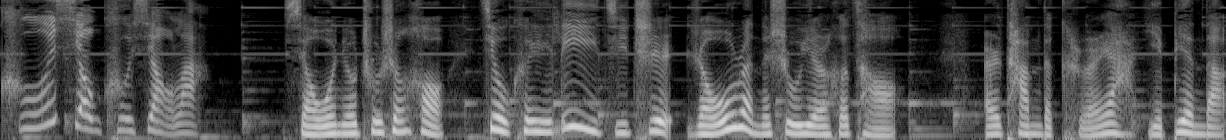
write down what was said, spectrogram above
可小可小啦。小蜗牛出生后就可以立即吃柔软的树叶和草，而它们的壳呀也变得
